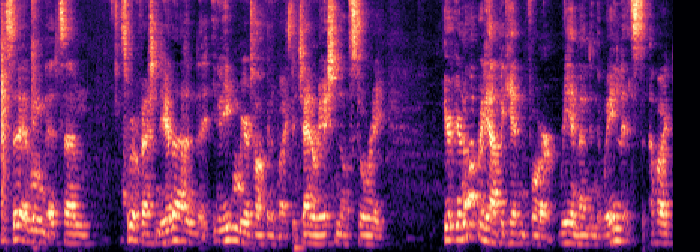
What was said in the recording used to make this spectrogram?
That's it. I mean, it's um, so refreshing to hear that. And uh, you know, even when you're talking about the generational story, you're, you're not really advocating for reinventing the wheel. It's about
